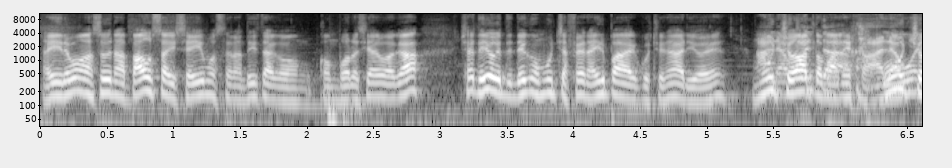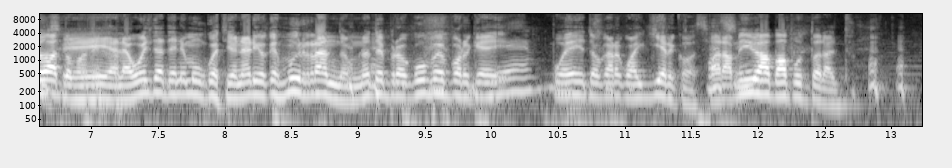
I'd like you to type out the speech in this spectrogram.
Ahí le vamos a hacer una pausa y seguimos en la entrevista con, con Por decir algo acá. Ya te digo que te tengo mucha fe en ir para el cuestionario, ¿eh? Mucho dato maneja, mucho dato A la vuelta tenemos un cuestionario que es muy random, no te preocupes porque puede tocar cualquier cosa. Para mí va, va a punto alto.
